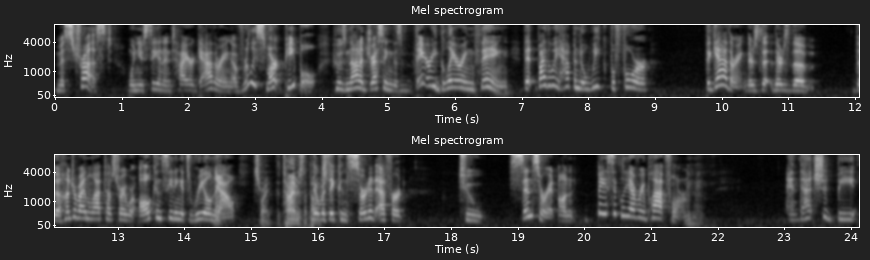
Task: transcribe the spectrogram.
mistrust when you see an entire gathering of really smart people who's not addressing this very glaring thing that by the way happened a week before the gathering. There's the there's the the Hunter Biden laptop story we're all conceding it's real now That's right. The Times, the Post. there was a concerted effort to censor it on basically every platform. Mm-hmm. And that should be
